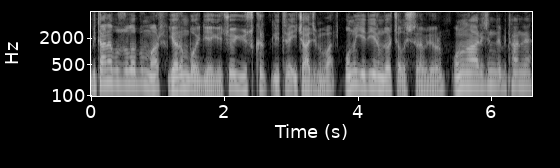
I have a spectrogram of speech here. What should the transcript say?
Bir tane buzdolabım var. Yarım boy diye geçiyor. 140 litre iç hacmi var. Onu 7-24 çalıştırabiliyorum. Onun haricinde bir tane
